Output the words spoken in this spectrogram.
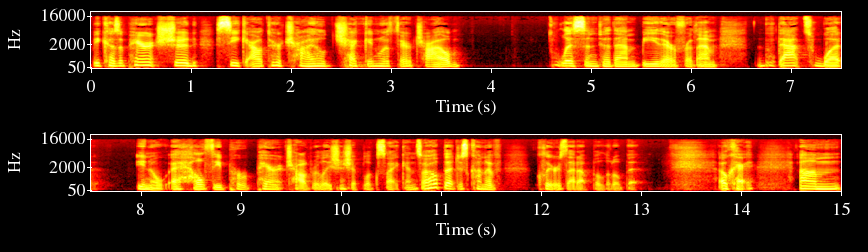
because a parent should seek out their child, check in with their child, listen to them, be there for them. That's what you know a healthy parent child relationship looks like and so i hope that just kind of clears that up a little bit okay um,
